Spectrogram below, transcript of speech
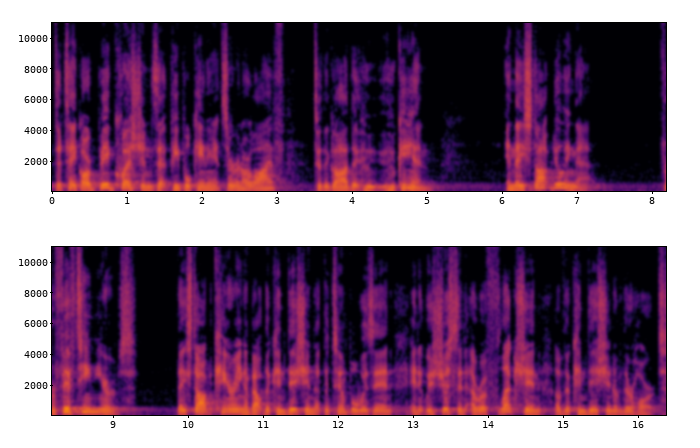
to take our big questions that people can't answer in our life to the God that, who, who can. And they stopped doing that for 15 years. They stopped caring about the condition that the temple was in, and it was just an, a reflection of the condition of their heart.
